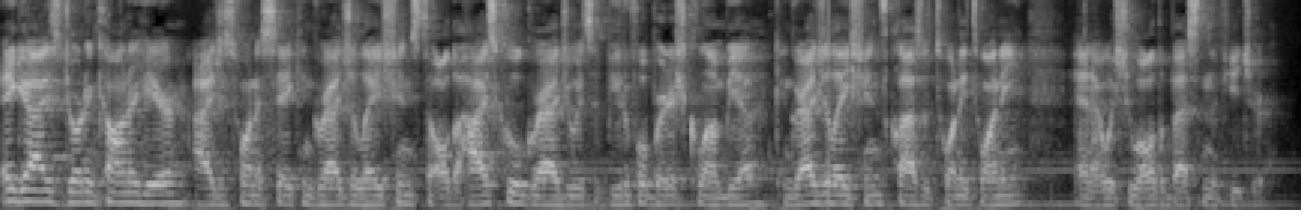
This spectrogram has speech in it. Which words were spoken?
Hey guys, Jordan Connor here. I just want to say congratulations to all the high school graduates of beautiful British Columbia. Congratulations, class of 2020, and I wish you all the best in the future.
